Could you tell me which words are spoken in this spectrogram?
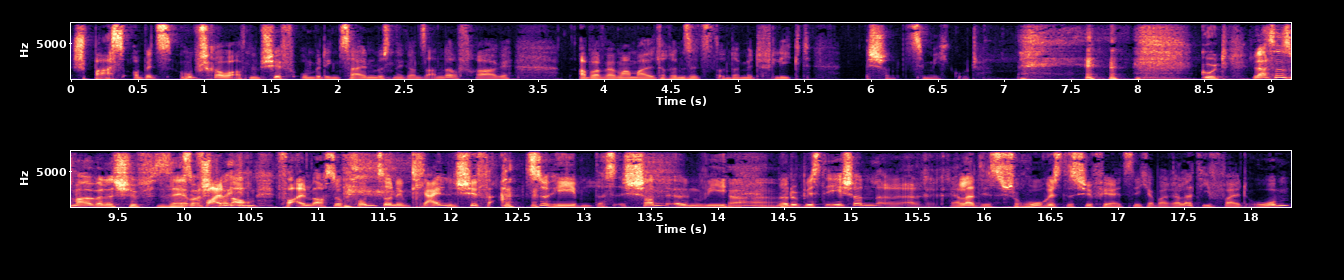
Spaß. Ob jetzt Hubschrauber auf einem Schiff unbedingt sein müssen, eine ganz andere Frage. Aber wenn man mal drin sitzt und damit fliegt, ist schon ziemlich gut. Gut, lass uns mal über das Schiff selber also vor allem sprechen. Auch, vor allem auch so von so einem kleinen Schiff abzuheben, das ist schon irgendwie, Ja. na, du bist eh schon äh, relativ, so hoch ist das Schiff ja jetzt nicht, aber relativ weit oben.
